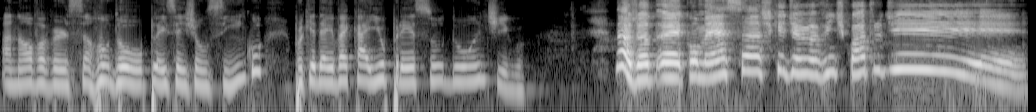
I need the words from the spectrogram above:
a nova versão do PlayStation 5, porque daí vai cair o preço do antigo. Não, já é, começa, acho que dia 24 de.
